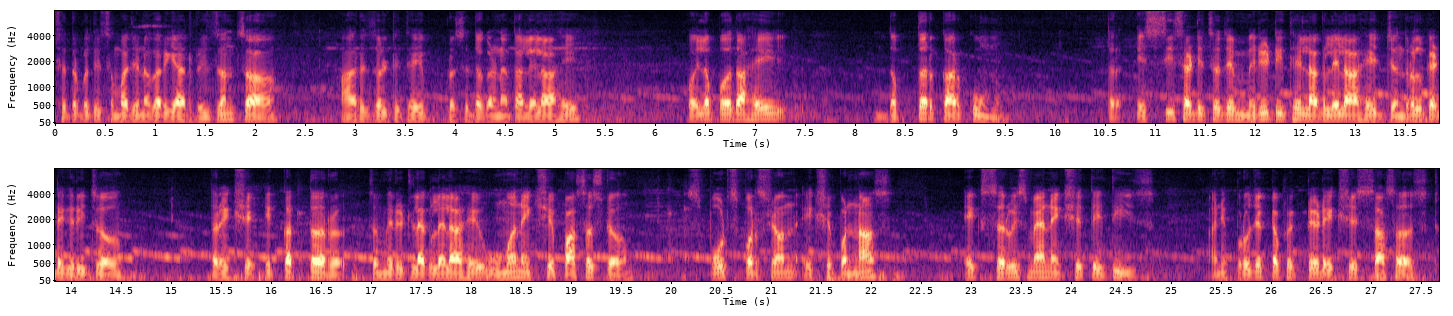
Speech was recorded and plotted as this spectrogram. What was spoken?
छत्रपती संभाजीनगर या रिजनचा हा रिझल्ट इथे प्रसिद्ध करण्यात आलेला आहे. पहिलं पद आहे दप्तर कारकून. तर एस सीसाठीचं जे मेरिट इथे लागलेलं आहे जनरल कॅटेगरीचं तर एकशे एकाहत्तरचं मेरिट लागलेलं आहे. वुमन एकशे पासष्ट स्पोर्ट्स पर्सन एकशे पन्नास एक्स सर्व्हिसमॅन एकशे तेहतीस आणि प्रोजेक्ट अफेक्टेड एकशे सहासष्ट.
